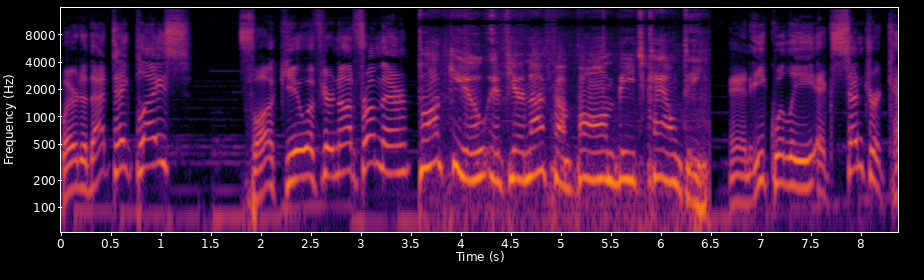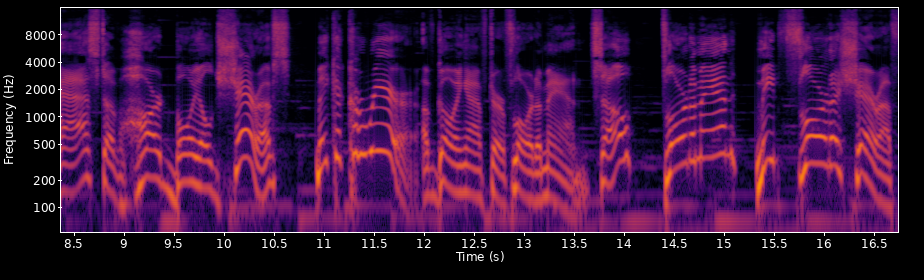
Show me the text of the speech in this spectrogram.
Where did that take place? Fuck you if you're not from there. Fuck you if you're not from Palm Beach County. An equally eccentric cast of hard boiled sheriffs make a career of going after Florida Man. So, Florida Man, meet Florida Sheriff.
